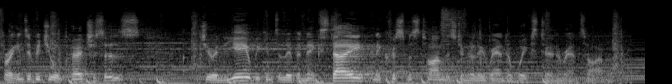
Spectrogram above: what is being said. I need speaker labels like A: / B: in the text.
A: for individual purchases during the year, we can deliver next day, and at Christmas time, there's generally around a week's turnaround time.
